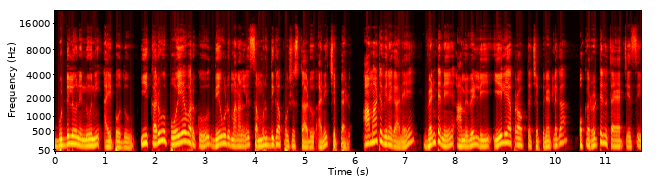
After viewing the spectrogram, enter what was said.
బుడ్డిలోని నూనె అయిపోదు. ఈ కరువు పోయే వరకు దేవుడు మనల్ని సమృద్ధిగా పోషిస్తాడు అని చెప్పాడు. ఆ మాట వినగానే వెంటనే ఆమె వెళ్ళి ఏలియా ప్రవక్త చెప్పినట్లుగా ఒక రొట్టెను తయారు చేసి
